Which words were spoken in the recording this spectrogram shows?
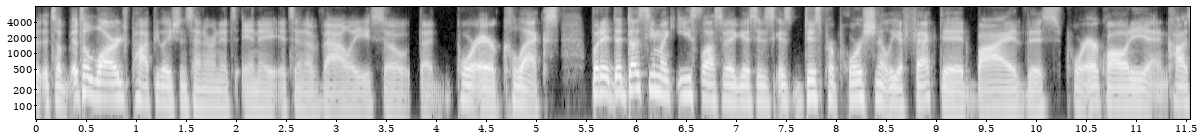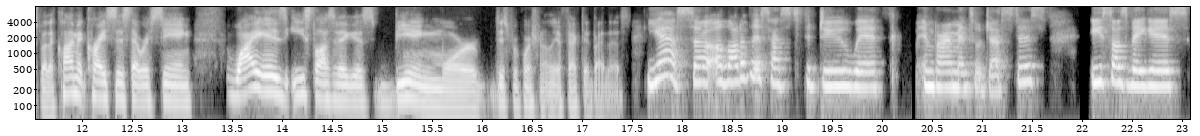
it's a it's a large population center and it's in a it's in a valley so that poor air collects. But it, it, does seem like east las vegas is, is disproportionately affected by this poor air quality and caused by the climate crisis that we're seeing. Why is east las vegas being more disproportionately affected by this? Yeah so a lot of this has to do with environmental justice. East Las Vegas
